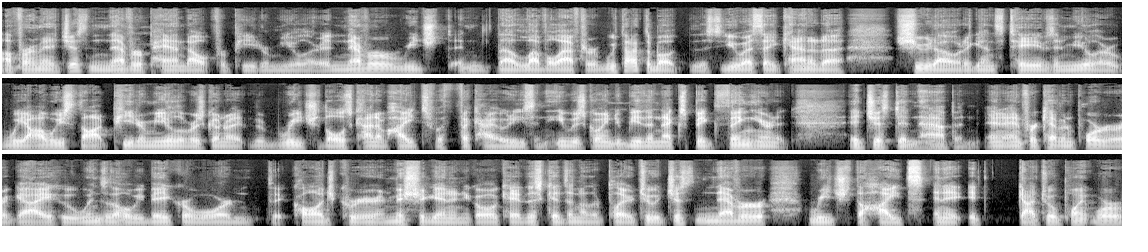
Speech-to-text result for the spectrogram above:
uh, for him. It just never panned out for Peter Mueller. It never reached that level after we talked about this USA Canada shootout against Toews and Mueller. We always thought Peter Mueller was going to reach those kind of heights with the Coyotes and he was going to be the next big thing here. And it, it just didn't happen. And, and for Kevin Porter, a guy who wins the Hobey Baker Award and the college career in Michigan, and you go, okay, this kid's another player too. It just never reached the heights and it, it got to a point where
